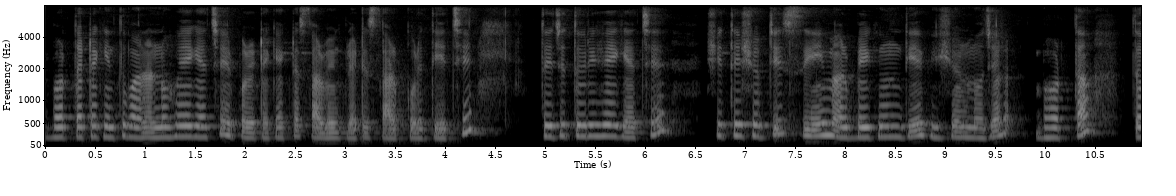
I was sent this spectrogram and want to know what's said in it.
ভর্তাটা কিন্তু বানানো হয়ে গেছে। এরপর এটাকে একটা সার্ভিং প্লেটে সার্ভ করে দিয়েছি। তো এই যে তৈরি হয়ে গেছে। শীতের সবজি, সিম আর বেগুন দিয়ে ভীষণ মজার ভর্তা। তো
